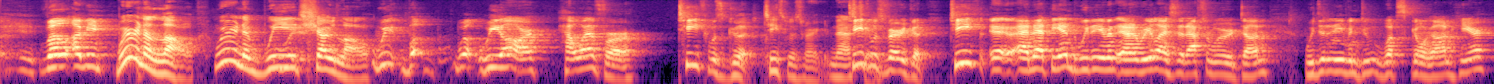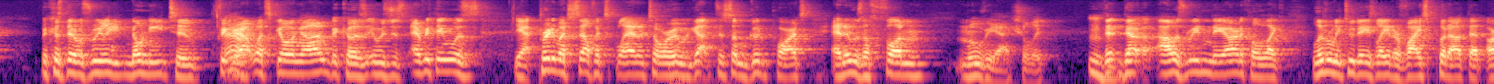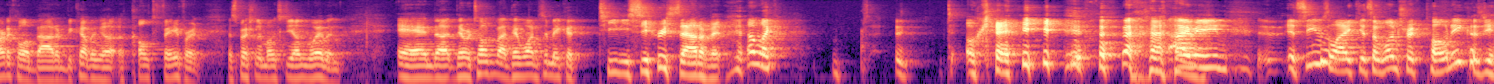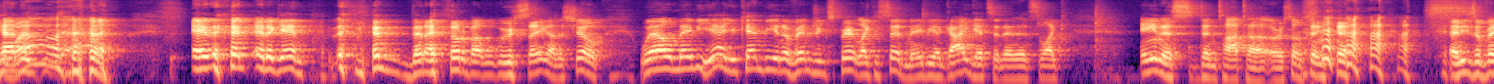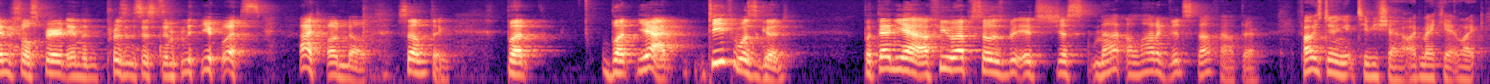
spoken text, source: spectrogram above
I mean, We're in a lull. We're in a weird show lull. we well, well, we are. However, Teeth was good. Teeth was very good. No, Teeth true. was very good. Teeth, uh, and at the end, we didn't even. And I realized that after we were done, we didn't even do what's going on here because there was really no need to figure Oh. out what's going on because it was just everything was yeah. pretty much self-explanatory. We got to some good parts, and it was a fun movie actually. Th- there- I was reading the article like literally two days later. Vice put out that article about it becoming a, a cult favorite, especially amongst young women. And uh, they were talking about they wanted to make a TV series out of it. I'm like, okay. I mean, it seems like it's a one-trick pony because you had Well, and, and and again, then then I thought about what we were saying on the show. Well, maybe yeah, you can be an avenging spirit, like you said. Maybe a guy gets it, and it's like anus dentata or something, and he's a vengeful spirit in the prison system in the U.S. I don't know something, but but yeah, Teeth was good, but then yeah, a few episodes, but it's just not a lot of good stuff out there. if I was doing a TV show, I'd make it like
